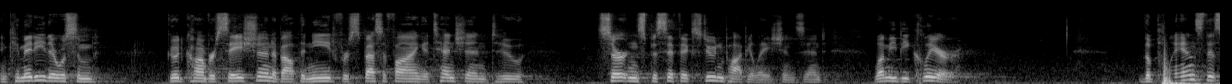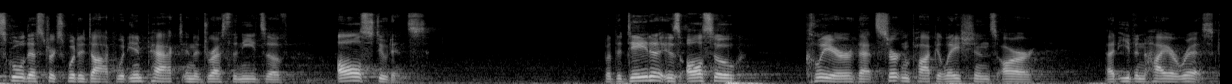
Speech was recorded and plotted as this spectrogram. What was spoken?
In committee, there was some good conversation about the need for specifying attention to certain specific student populations. And let me be clear the plans that school districts would adopt would impact and address the needs of all students. But the data is also clear that certain populations are at even higher risk.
